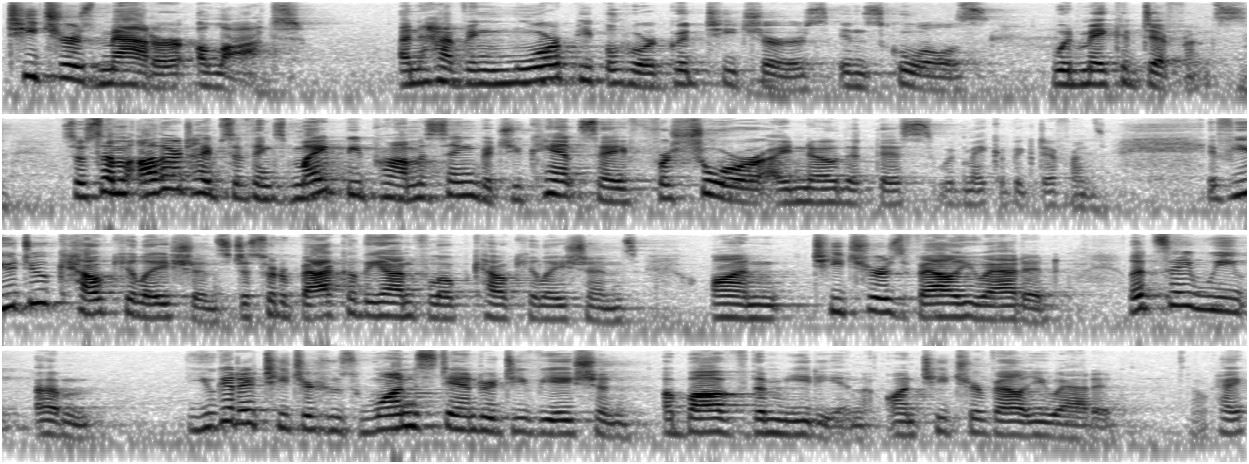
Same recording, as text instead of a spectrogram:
teachers matter a lot. And having more people who are good teachers in schools would make a difference. So some other types of things might be promising, but you can't say, for sure, I know that this would make a big difference. If you do calculations, just sort of back of the envelope calculations on teachers' value added, let's say we, um, you get a teacher who's one standard deviation above the median on teacher value added, okay?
